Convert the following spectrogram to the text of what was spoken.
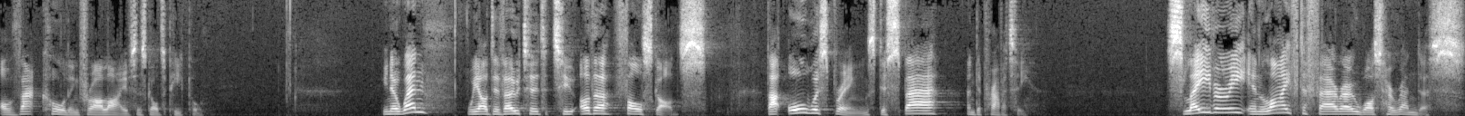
of that calling for our lives as God's people. You know, when we are devoted to other false gods, that always brings despair and depravity. Slavery in life to Pharaoh was horrendous.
